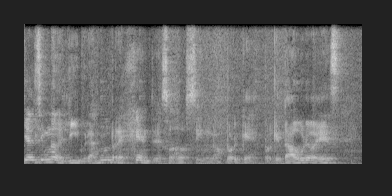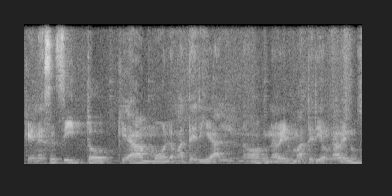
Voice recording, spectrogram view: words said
y al signo de Libra. Es un regente de esos dos signos. ¿Por qué? Porque Tauro es que necesito, que amo lo material, ¿no? Una Venus material, una Venus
